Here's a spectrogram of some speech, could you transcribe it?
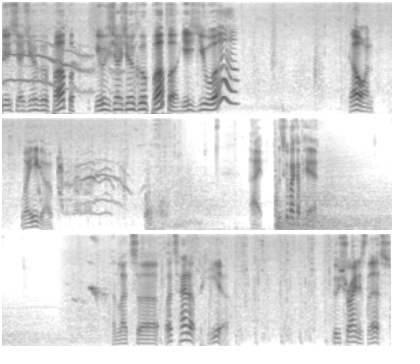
You're such a good papa. You're such a good papa. Yes, you are. Go on. Where you go? Alright, let's go back up here. And let's uh let's head up here. Whose shrine is this?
